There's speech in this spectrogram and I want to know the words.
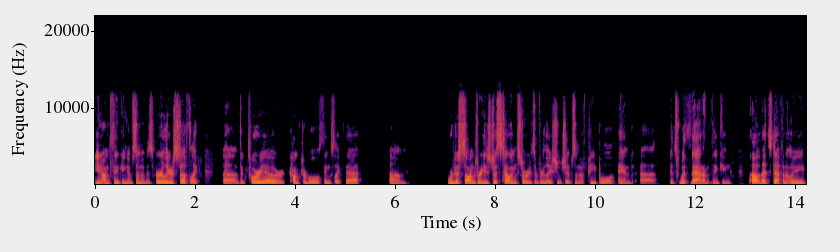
you know, I'm thinking of some of his earlier stuff like uh, Victoria or Comfortable, things like that. Um, were just songs where he's just telling stories of relationships and of people and uh, it's with that i'm thinking oh that's definitely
